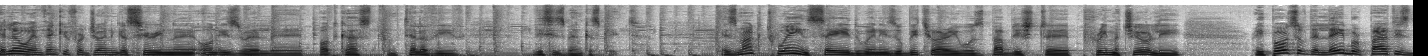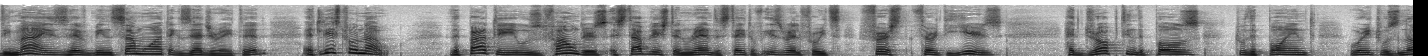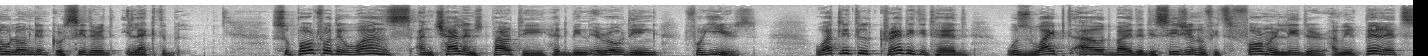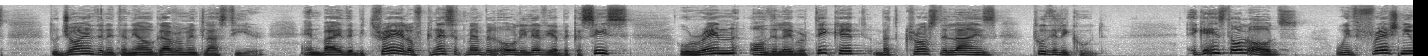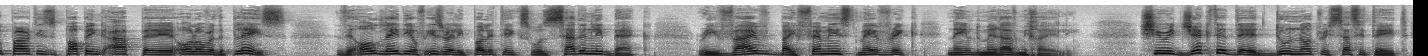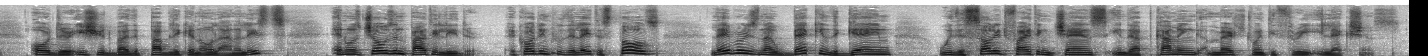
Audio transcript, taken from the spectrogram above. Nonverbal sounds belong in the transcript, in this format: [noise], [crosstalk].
Hello, and thank you for joining us here in uh, On Israel uh, podcast from Tel Aviv. This is Ben Caspit. As Mark Twain said when his obituary was published uh, prematurely, reports of the Labour Party's demise have been somewhat exaggerated, at least for now. The party, whose founders established and ran the State of Israel for its first 30 years, had dropped in the polls to the point where it was no longer considered electable. Support for the once unchallenged party had been eroding for years. What little credit it had was wiped out by the decision of its former leader, Amir Peretz, to join the Netanyahu government last year, and by the betrayal of Knesset member Orly Levy Abekassis, who ran on the Labour ticket but crossed the lines to the Likud. Against all odds, with fresh new parties popping up uh, all over the place, the old lady of Israeli politics was suddenly back, revived by feminist maverick named Merav Michaeli. She rejected the do not resuscitate order issued by the public and all analysts and was chosen party leader. According to the latest polls, Labour is now back in the game with a solid fighting chance in the upcoming March 23 elections.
